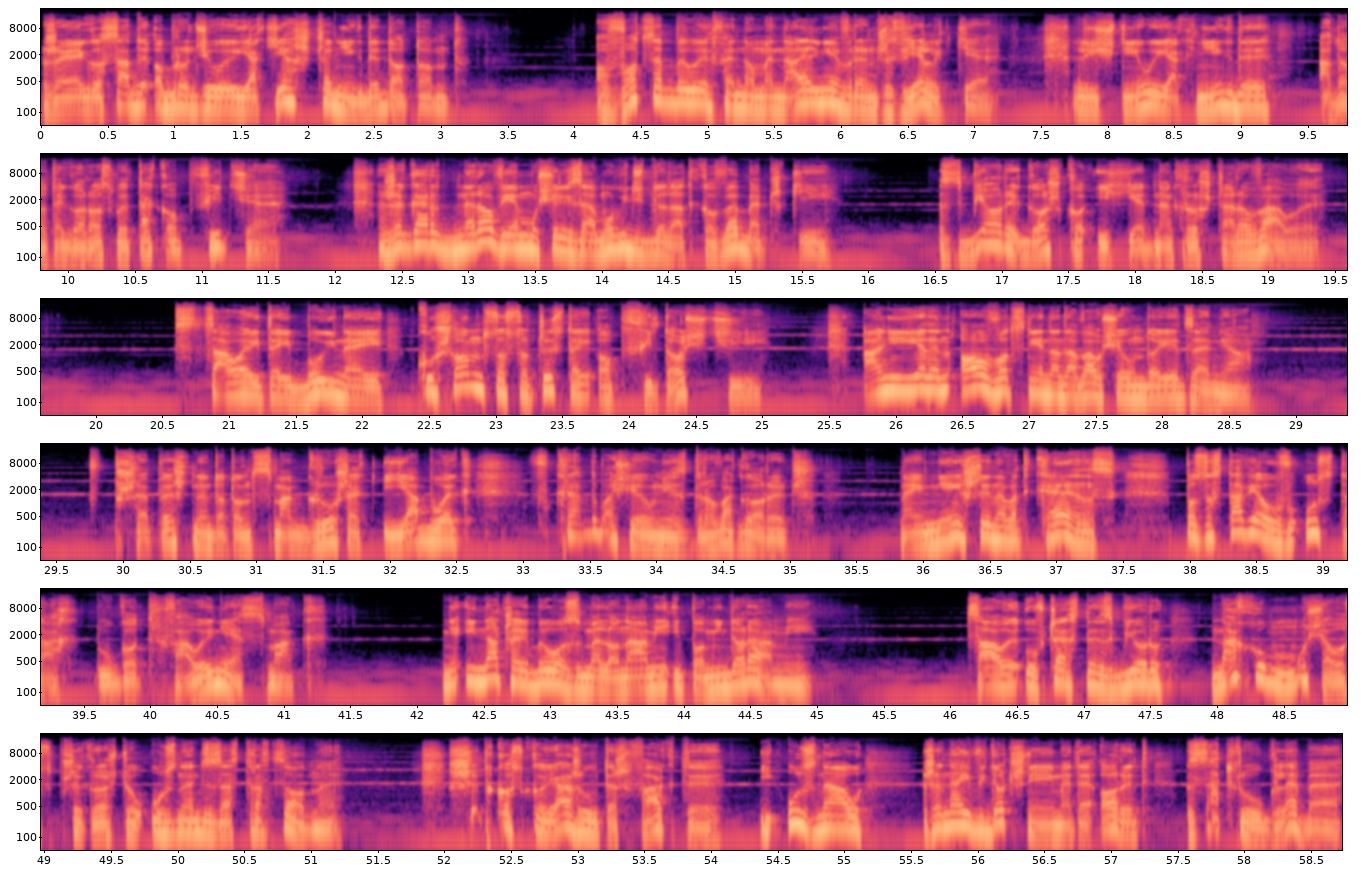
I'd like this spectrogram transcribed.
że jego sady obrodziły jak jeszcze nigdy dotąd. Owoce były fenomenalnie wręcz wielkie, liśniły jak nigdy, a do tego rosły tak obficie, że Gardnerowie musieli zamówić dodatkowe beczki. Zbiory gorzko ich jednak rozczarowały. Z całej tej bujnej, kusząco soczystej obfitości ani jeden owoc nie nadawał się do jedzenia. W przepyszny dotąd smak gruszek i jabłek wkradła się niezdrowa gorycz. Najmniejszy nawet kęs pozostawiał w ustach długotrwały niesmak. Nie inaczej było z melonami i pomidorami. Cały ówczesny zbiór Nahum musiał z przykrością uznać za stracony. Szybko skojarzył też fakty i uznał, że najwidoczniej meteoryt zatruł glebę.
